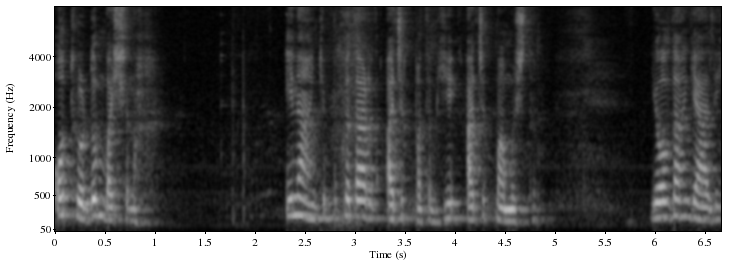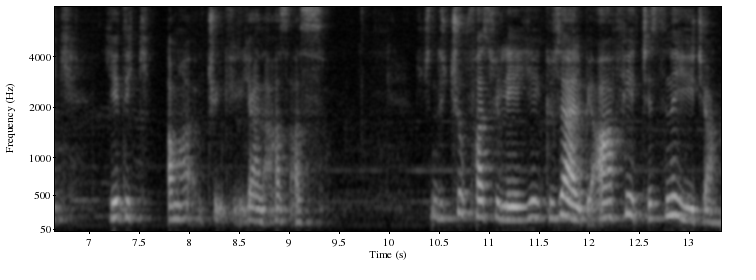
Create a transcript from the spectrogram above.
oturdum başına. İnan ki bu kadar acıkmadım. Acıkmamıştım. Yoldan geldik. Yedik ama çünkü yani az az. Şimdi şu fasulyeyi güzel bir afiyetçesine yiyeceğim.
